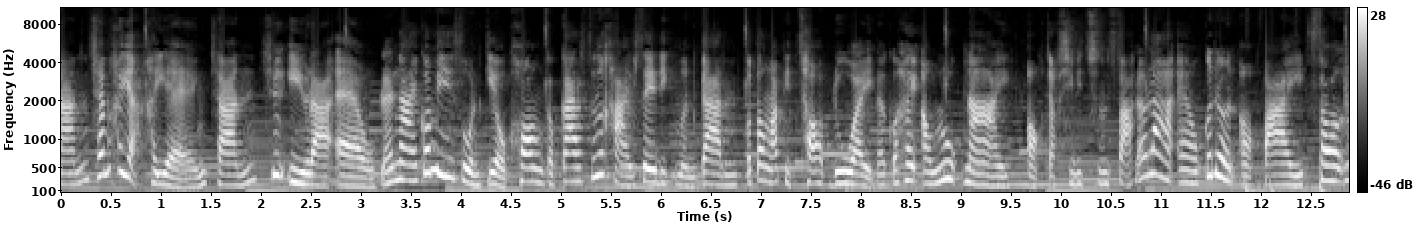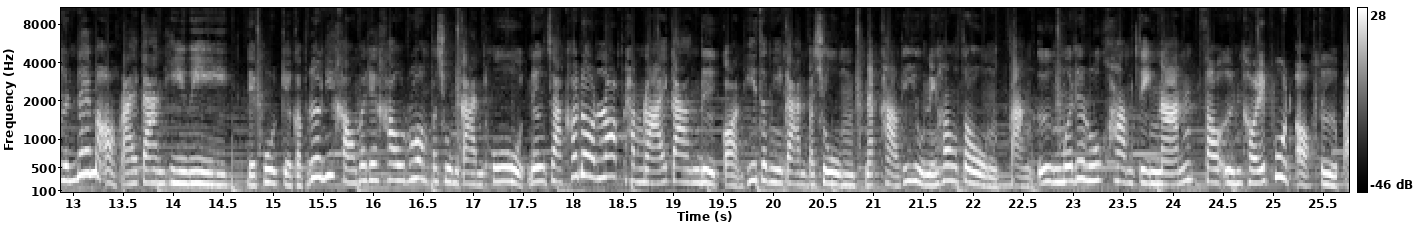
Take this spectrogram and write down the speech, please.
นั้น ฉันขยะแขยง ฉันชื่ออีราแอล และนายก็มีส่วนเกี่ยวข้องกับการซื้อขายเซดิกเหมือนกัน ก็ต้องรับผิดชอบด้วย แล้วก็ให้เอาลูกนายออกจากชีวิตฉันซะแล้วราแอลก็เดินออกไปซออื่นได้มาออกรายการทีวี ได้พูดเกี่ยวกับเรื่องที่เขาไม่ได้เข้าร่วมประชุมการทูตเนื่องจากเขาโดนรอบทำร้ายกลางดึกก่อนที่จะมีการประชุม นักข่าวที่อยู่ในห้องส่ง ต่างอึ้งเมื่อได้รู้ความจริงนั้นซออื่นเขาได้พูดออกสื่อไป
